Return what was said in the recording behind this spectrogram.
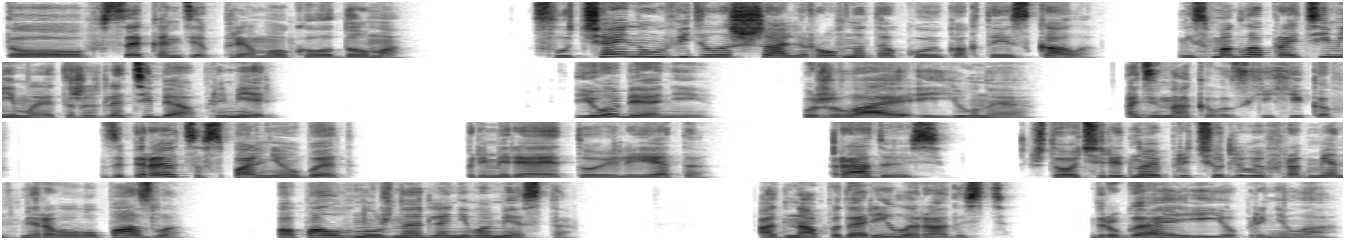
то в секонде, прямо около дома, случайно увидела шаль, ровно такую, как ты искала. Не смогла пройти мимо, это же для тебя, примерь. И обе они, пожилая и юная, одинаково хихиков, запираются в спальне у Бет, примеряя то или это, радуясь, что очередной причудливый фрагмент мирового пазла попал в нужное для него место. Одна подарила радость, другая ее приняла.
